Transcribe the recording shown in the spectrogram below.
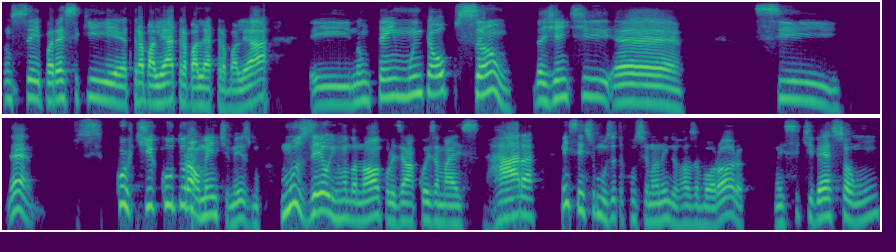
Não sei, parece que é trabalhar, trabalhar, trabalhar, e não tem muita opção da gente é, se, né, se curtir culturalmente mesmo. Museu em Rondonópolis é uma coisa mais rara. Nem sei se o museu está funcionando ainda, Rosa Bororo, mas se tiver só um.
